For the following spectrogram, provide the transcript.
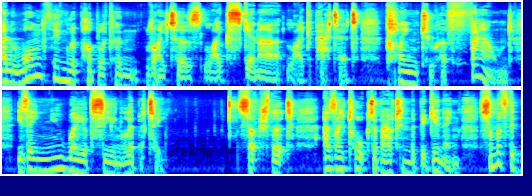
And one thing Republican writers like Skinner, like Pettit, claim to have found is a new way of seeing liberty. Such that, as I talked about in the beginning, some of the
